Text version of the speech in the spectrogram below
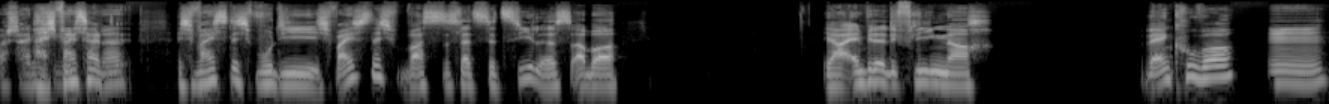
Wahrscheinlich. Ich weiß nicht, halt, oder? ich weiß nicht, wo die, ich weiß nicht, was das letzte Ziel ist, aber ja, entweder die fliegen nach Vancouver, Mhm.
